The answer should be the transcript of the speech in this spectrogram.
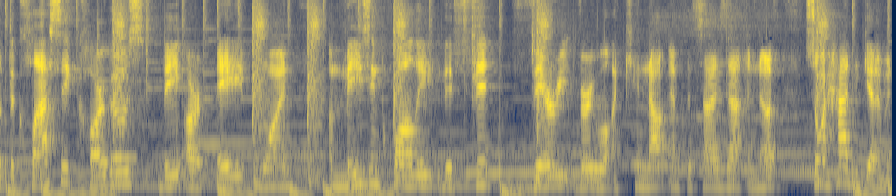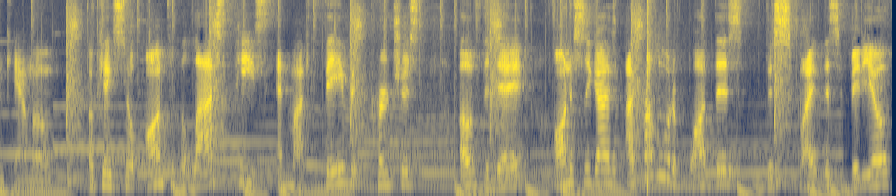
but the classic cargos, they are A1, amazing quality. They fit very, very well. I cannot emphasize that enough. So I had to get them in camo. Okay, so on to the last piece and my favorite purchase of the day. Honestly, guys, I probably would have bought this despite this video.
